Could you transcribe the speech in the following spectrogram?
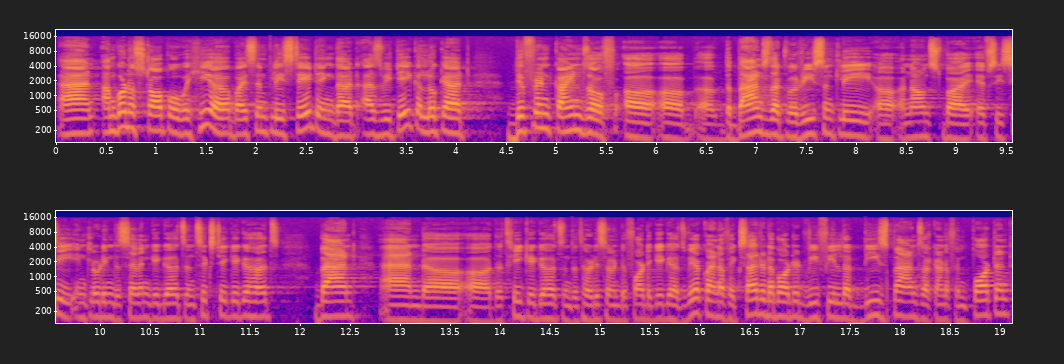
And I'm going to stop over here by simply stating that as we take a look at different kinds of uh, uh, uh, the bands that were recently uh, announced by FCC, including the 7 gigahertz and 60 gigahertz band and uh, uh, the 3 gigahertz and the 37 to 40 gigahertz. We are kind of excited about it. We feel that these bands are kind of important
